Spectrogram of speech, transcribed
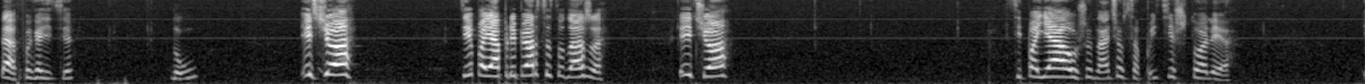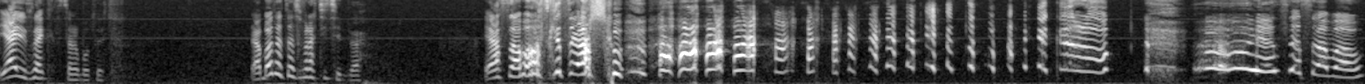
Так, погодите. Ну? И чё? Типа я приперся туда же. И чё? Типа я уже начал событие, что ли? Я не знаю, как это работает. Работает отвратительно. Я сломал скидашку. Я все сломал.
